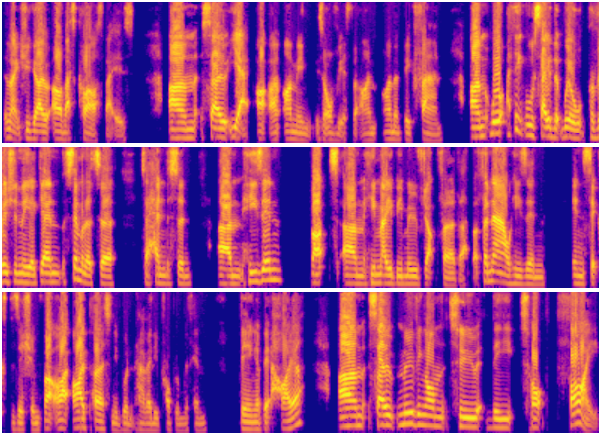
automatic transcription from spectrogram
that makes you go, "Oh, that's class." That is. Um, so yeah, I, I, mean, it's obvious that I'm I'm a big fan. Um, well, I think we'll say that we'll provisionally again, similar to to Henderson. Um, he's in, but um, he may be moved up further. But for now, he's in in sixth position. But I, I personally wouldn't have any problem with him being a bit higher. Um, so moving on to the top five,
